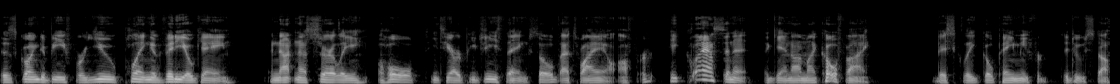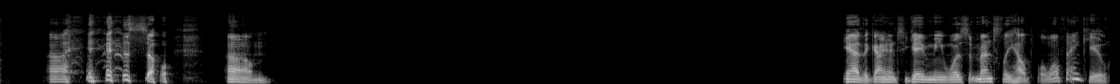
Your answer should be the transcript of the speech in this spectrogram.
is going to be for you playing a video game. and not necessarily a whole TTRPG thing. So that's why I offer a class in it again on my Ko-fi. Basically, go pay me for to do stuff. Uh, so, um, yeah, the guidance you gave me was immensely helpful. Well, thank you.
